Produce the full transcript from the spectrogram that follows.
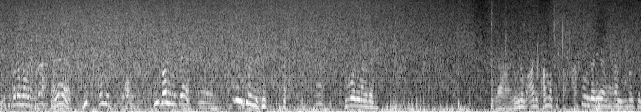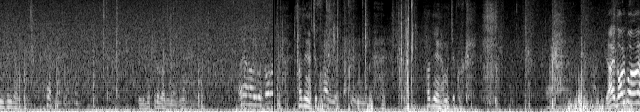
이렇게 걸어놓으랬구나. 네. 밑, 거기, 빙판이니까. 이렇게. 두 번이나 그래. 야, 여기는 뭐 아주 밥 먹기 딱 좋은 자리에 우산, 우산 좀 생겨갖고. 여기 못 들어가겠네. 야, 이거 떨어. 사진이나 찍고. 사진 한번 찍고 갈게. 야, 이 넓어.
